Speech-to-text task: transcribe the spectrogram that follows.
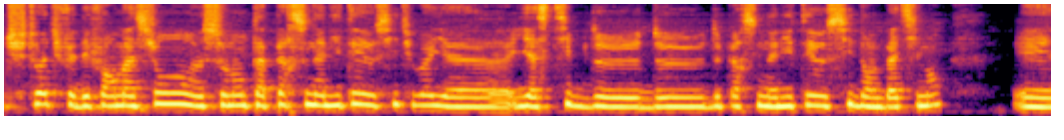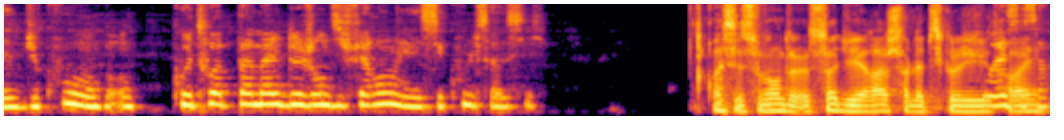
tu, toi, tu fais des formations euh, selon ta personnalité aussi, tu vois, il y a, ce type de, de, personnalité aussi dans le bâtiment. Et du coup, on, côtoie pas mal de gens différents et c'est cool ça aussi. Ouais, c'est souvent de, soit du RH, soit de la psychologie du ouais, travail. Ça.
